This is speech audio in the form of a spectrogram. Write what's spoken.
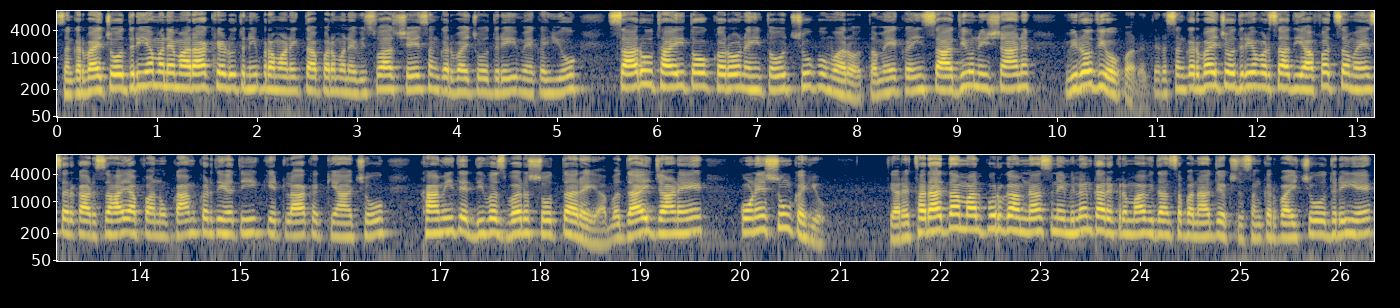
શંકરભાઈ ચૌધરીએ મને મારા ખેડૂતની પ્રામાણિકતા પર મને વિશ્વાસ છે. શંકરભાઈ ચૌધરી મેં કહ્યું, સારું થાય તો કરો, નહીં તો ચૂપ મરો. તમે કંઈ સાધ્યું નિશાન વિરોધીઓ પર. ત્યારે શંકરભાઈ ચૌધરીએ વરસાદી આફત સમયે સરકાર સહાય આપવાનું કામ કરતી હતી. કેટલાક ક્યાં છો, ખામી તે દિવસભર શોધતા રહ્યા. બધાય જાણે કોણે શું કહ્યું? ત્યારે થરાદના માલપુર ગામના સ્નેહ મિલન કાર્યક્રમમાં વિધાનસભાના અધ્યક્ષ શંકરભાઈ ચૌધરીએ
